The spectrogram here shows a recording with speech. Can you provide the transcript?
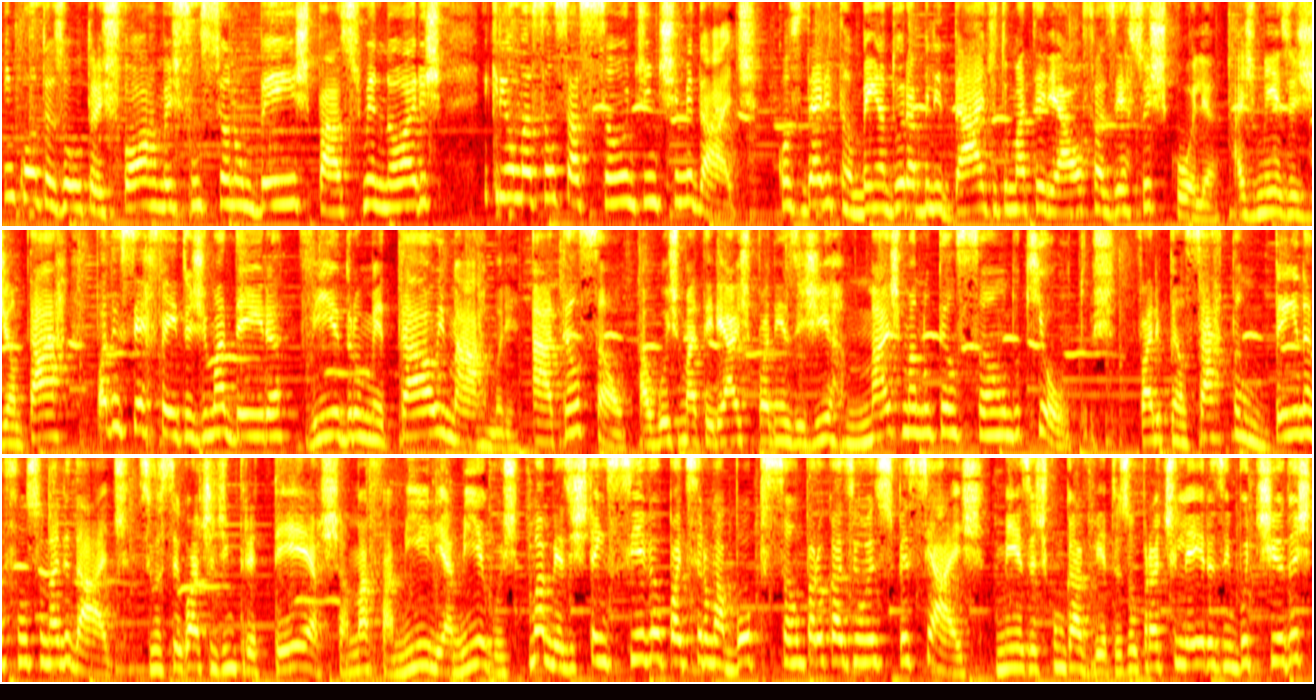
enquanto as outras formas funcionam bem em espaços menores e criam uma sensação de intimidade. Considere também a durabilidade do material ao fazer sua escolha. As mesas de jantar podem ser feitas de madeira, vidro, metal e mármore. Atenção, alguns materiais podem exigir mais manutenção do que outros. Vale pensar também na funcionalidade. Se você gosta de entreter, chamar família e amigos, uma mesa extensível pode ser uma boa opção para ocasiões especiais. Mesas com gavetas ou prateleiras embutidas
